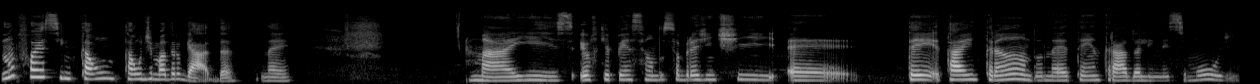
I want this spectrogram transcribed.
não foi assim tão tão de madrugada, né? Mas eu fiquei pensando sobre a gente é, ter, tá entrando, né, ter entrado ali nesse mood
